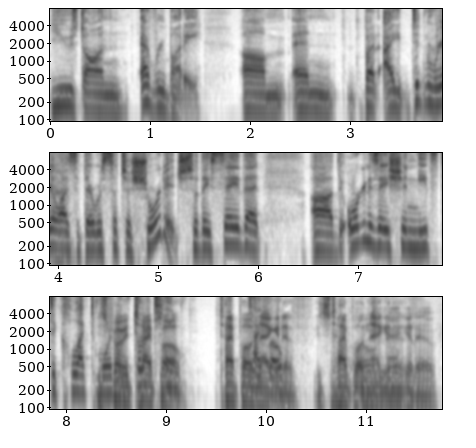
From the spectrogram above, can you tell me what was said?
used on everybody. Um, and but I didn't realize that there was such a shortage. So they say that uh, the organization needs to collect It's more probably than 13 type O. Typo, Type O. negative. It's type O Oh, negative.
